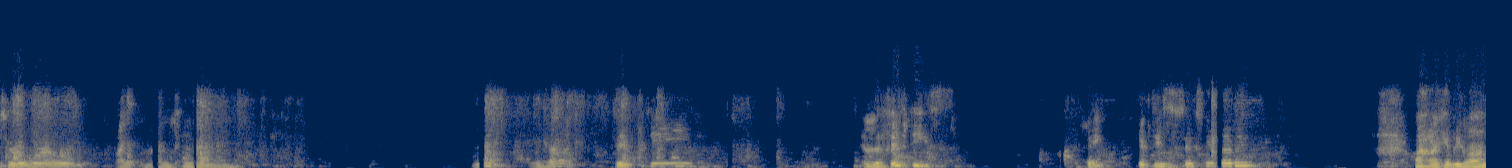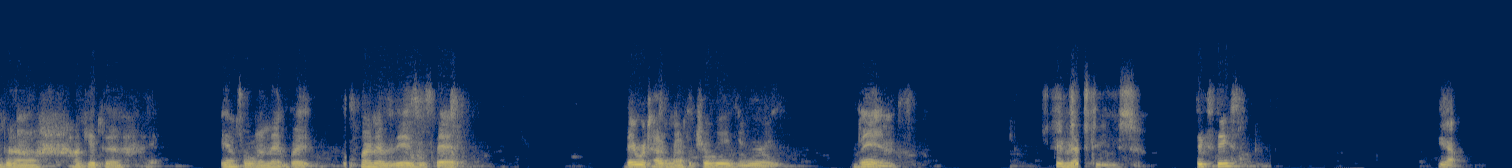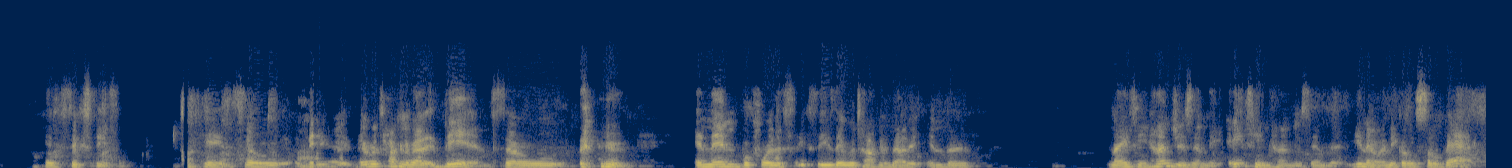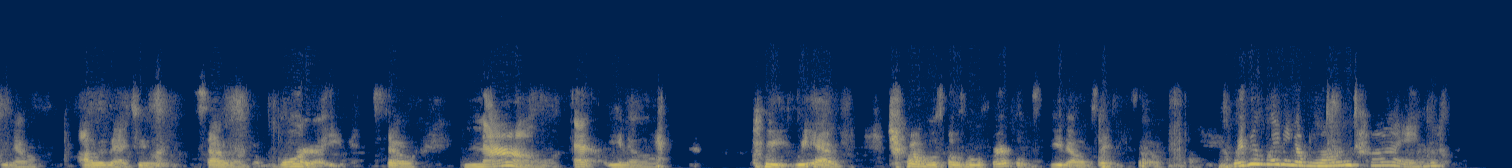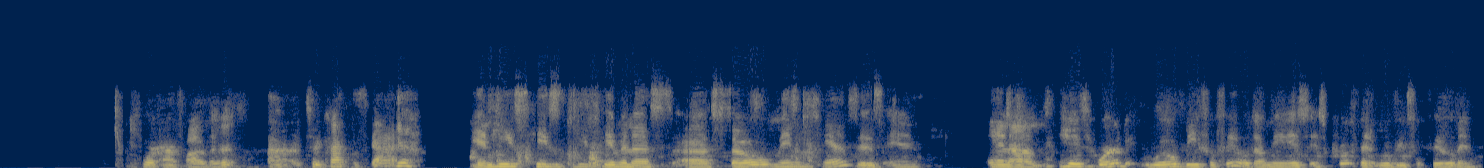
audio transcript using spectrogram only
into the world like 19 was that? Like 50 in the 50s i think. 50s or 60s i think. Wow i could be wrong but i'll, I'll get the info on that. But the point of it is is that they were talking about the trouble of the world then. 60s 60s yeah okay 60s Okay, so they they were talking about it then. So, and then before the '60s, they were talking about it in the 1900s and the 1800s, and the you know, and it goes so back, you know, all the way back to Sodom and Gomorrah, even. So now, you know, we we have troubles of the world, you know what I'm saying? So we've been waiting a long time for our Father uh, to crack the sky. Yeah. And he's he's he's given us uh, so many chances, and and um, his word will be fulfilled. I mean, it's it's proof that it will be fulfilled. And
